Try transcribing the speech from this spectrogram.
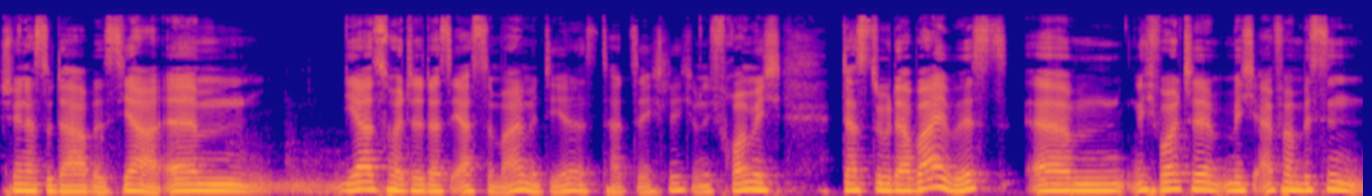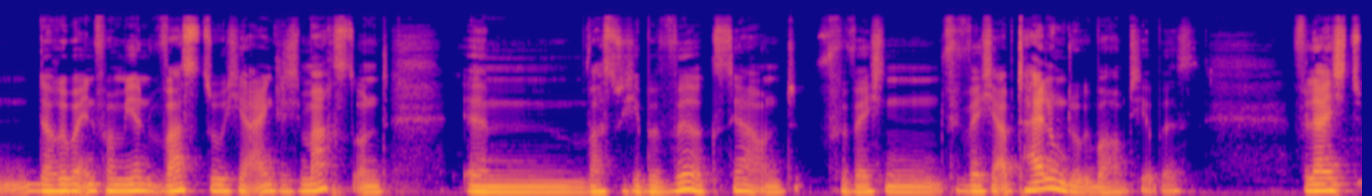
Schön, dass du da bist. Ja, ähm, ja, ist heute das erste Mal mit dir, ist tatsächlich. Und ich freue mich, dass du dabei bist. Ähm, ich wollte mich einfach ein bisschen darüber informieren, was du hier eigentlich machst und ähm, was du hier bewirkst, ja, und für welchen, für welche Abteilung du überhaupt hier bist. Vielleicht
